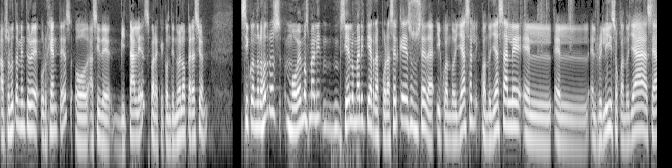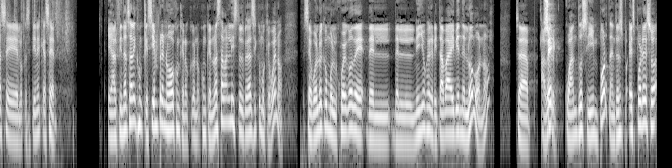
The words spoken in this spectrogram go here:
absolutamente urgentes o así de vitales para que continúe la operación, si cuando nosotros movemos y- cielo, mar y tierra por hacer que eso suceda y cuando ya sale, cuando ya sale el, el, el release o cuando ya se hace lo que se tiene que hacer, eh, al final salen con que siempre no, con que no, con que no estaban listos, ¿verdad? Así como que, bueno, se vuelve como el juego de, del, del niño que gritaba ahí viene el lobo, ¿no? O sea, a Sí. ver, ¿cuándo sí importa? Entonces, es por eso,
